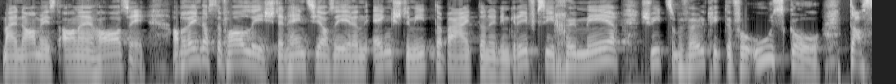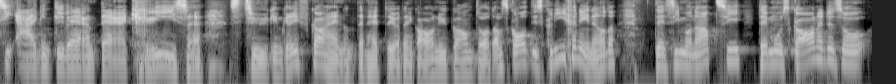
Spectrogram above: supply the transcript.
Mein Name ist Alain Hase. Aber wenn das der Fall ist, dann haben Sie also Ihren engsten Mitarbeiter nicht im Griff gewesen. Können wir, Schweizer Bevölkerung, davon ausgehen, dass Sie eigentlich während dieser Krise das Zeug im Griff gehabt haben? Und dann hätte er ja dann gar nichts geantwortet. Aber es geht ins Gleiche rein, oder? Der Simonazzi, der muss gar nicht so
